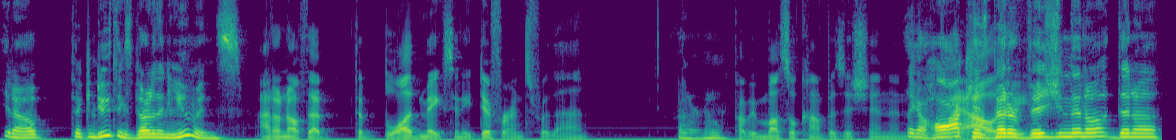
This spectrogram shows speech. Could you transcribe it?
you know, they can do things better than humans. I don't know if that the blood makes any difference for that. I don't know. Probably muscle composition and Like a hawk has better vision than a than a.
